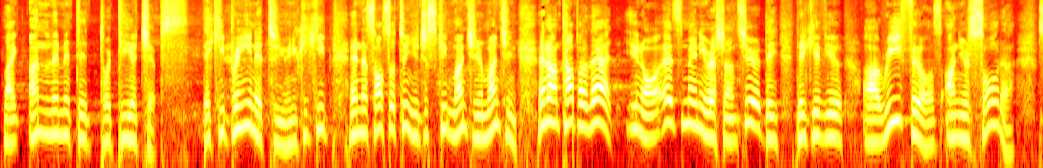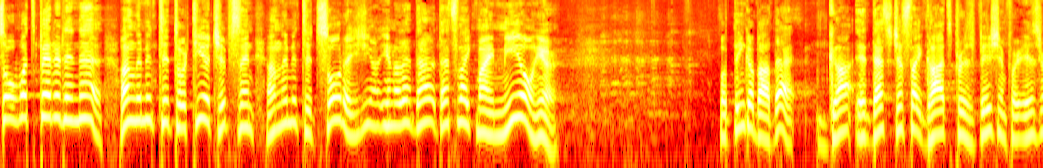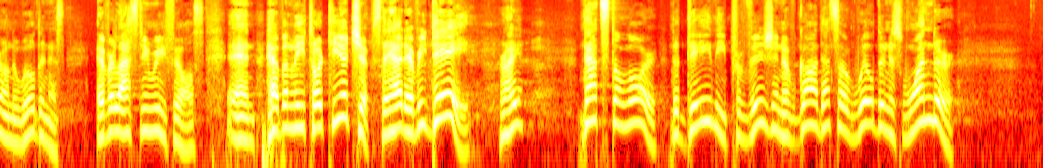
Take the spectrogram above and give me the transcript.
like unlimited tortilla chips. They keep bringing it to you, and you can keep, and that's also too. You just keep munching and munching, and on top of that, you know, as many restaurants here, they they give you uh, refills on your soda. So what's better than that? Unlimited tortilla chips and unlimited soda. You, you know that, that that's like my meal here. well, think about that. God, that's just like God's provision for Israel in the wilderness everlasting refills and heavenly tortilla chips they had every day right? That's the Lord, the daily provision of God. That's a wilderness wonder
